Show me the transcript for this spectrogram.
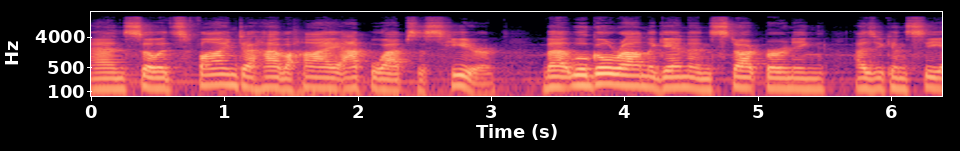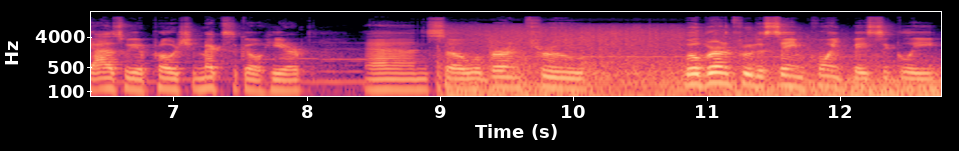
And so it's fine to have a high apoapsis here. But we'll go around again and start burning, as you can see, as we approach Mexico here. And so we'll burn through we'll burn through the same point basically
